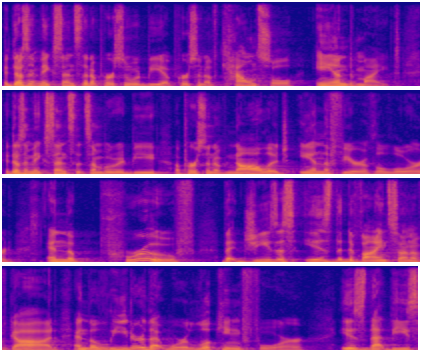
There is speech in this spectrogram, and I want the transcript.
It doesn't make sense that a person would be a person of counsel and might. It doesn't make sense that somebody would be a person of knowledge and the fear of the Lord. And the proof that Jesus is the divine Son of God and the leader that we're looking for is that these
